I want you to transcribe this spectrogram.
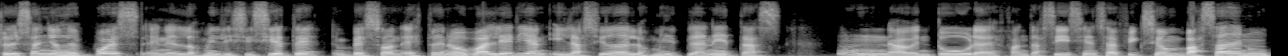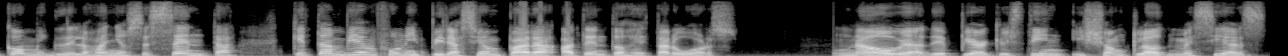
Tres años después, en el 2017, Besson estrenó Valerian y la ciudad de los mil planetas, una aventura de fantasía y ciencia ficción basada en un cómic de los años 60 que también fue una inspiración para Atentos de Star Wars. Una obra de Pierre Christine y Jean-Claude Messiers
